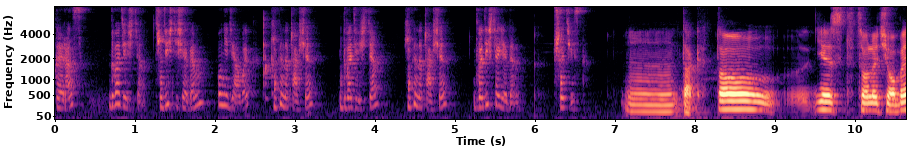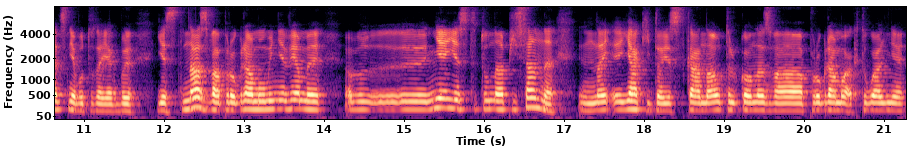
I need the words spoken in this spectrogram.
Teraz. 20. 37. Poniedziałek. Hity na czasie. 20. Hity na czasie. 21. Przycisk. Mm, tak, to jest co leci obecnie, bo tutaj jakby jest nazwa programu, my nie wiemy, yy, nie jest tu napisane na, jaki to jest kanał, tylko nazwa programu aktualnie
